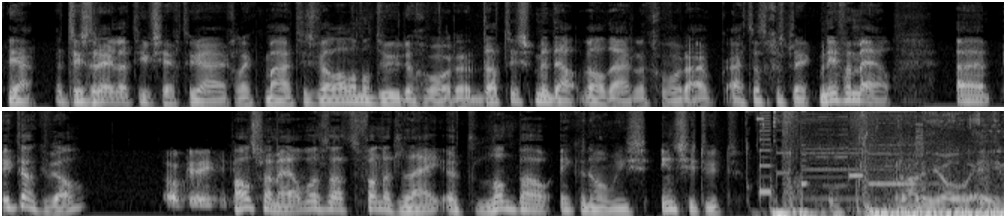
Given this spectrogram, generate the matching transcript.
ja, het is relatief, zegt u eigenlijk. Maar het is wel allemaal duurder geworden. Dat is me wel duidelijk geworden uit, uit het gesprek. Meneer Van Meijl, uh, ik dank u wel. Oké. Hans van Meijl was dat van het LEI, het Landbouw Economisch Instituut. Radio 1,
